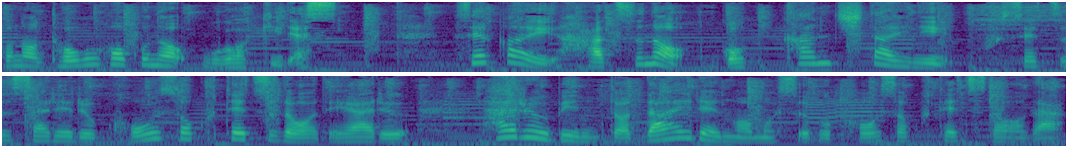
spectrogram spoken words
この東北の動きです世界初の極寒地帯に敷設される高速鉄道であるハルビンと大連を結ぶ高速鉄道が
